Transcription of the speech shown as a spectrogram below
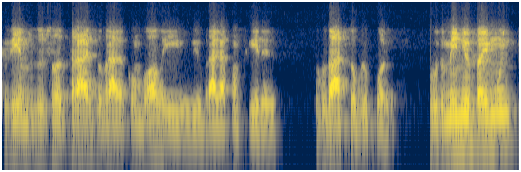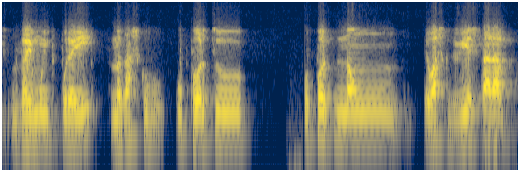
que víamos os laterais do Braga com bola e, e o Braga a conseguir rodar sobre o Porto. O domínio veio muito, veio muito por aí, mas acho que o, o Porto o Porto não eu acho que devia estar à,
